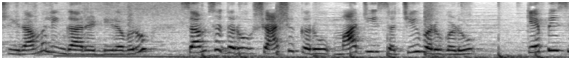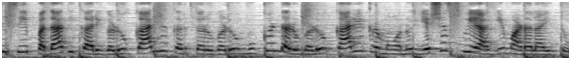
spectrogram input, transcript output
ಶ್ರೀ ರಾಮಲಿಂಗಾರೆಡ್ಡಿರವರು, ಸಂಸದರು, ಶಾಸಕರು, ಮಾಜಿ ಸಚಿವರುಗಳು ಕೆಪಿಸಿಸಿ ಪದಾಧಿಕಾರಿಗಳು ಕಾರ್ಯಕರ್ತರುಗಳು ಮುಖಂಡರುಗಳು ಕಾರ್ಯಕ್ರಮವನ್ನು ಯಶಸ್ವಿಯಾಗಿ ಮಾಡಲಾಯಿತು.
